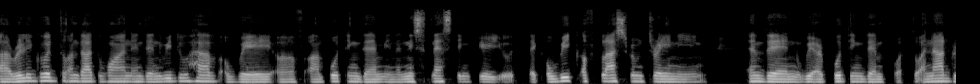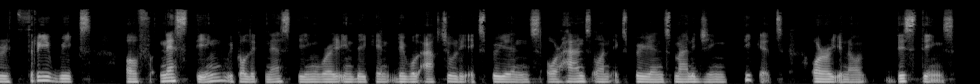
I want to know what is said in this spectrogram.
uh, really good on that one, and then we do have a way of um, putting them in a nesting period, like a week of classroom training, and then we are putting them to another three weeks of nesting we call it nesting wherein they can they will actually experience or hands-on experience managing tickets or you know these things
